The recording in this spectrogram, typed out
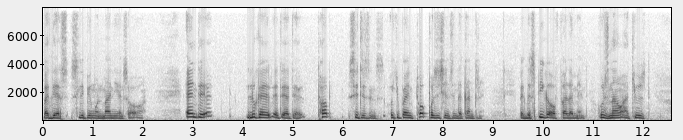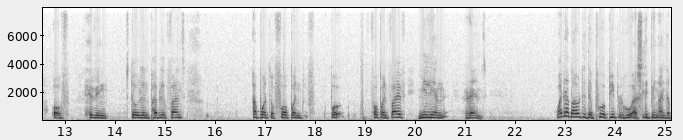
but they're sleeping on money and so on. And uh, look at, at, at uh, top citizens occupying top positions in the country, like the Speaker of Parliament, who's now accused of having stolen public funds upwards of 4.5 million rands. What about the poor people who are sleeping under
